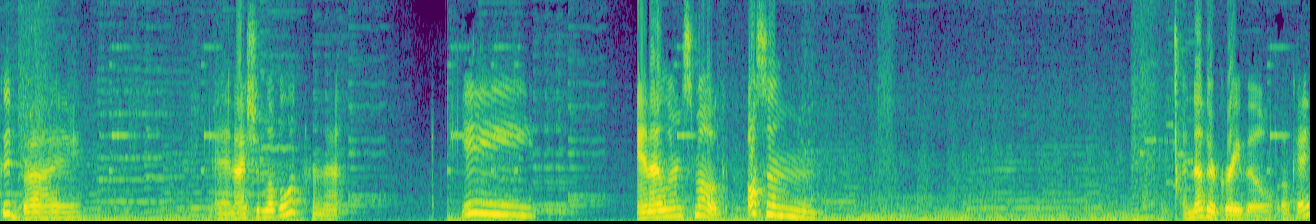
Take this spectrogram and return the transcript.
Goodbye! And I should level up from that. Yay! And I learned Smog. Awesome! Another Grayville, okay.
